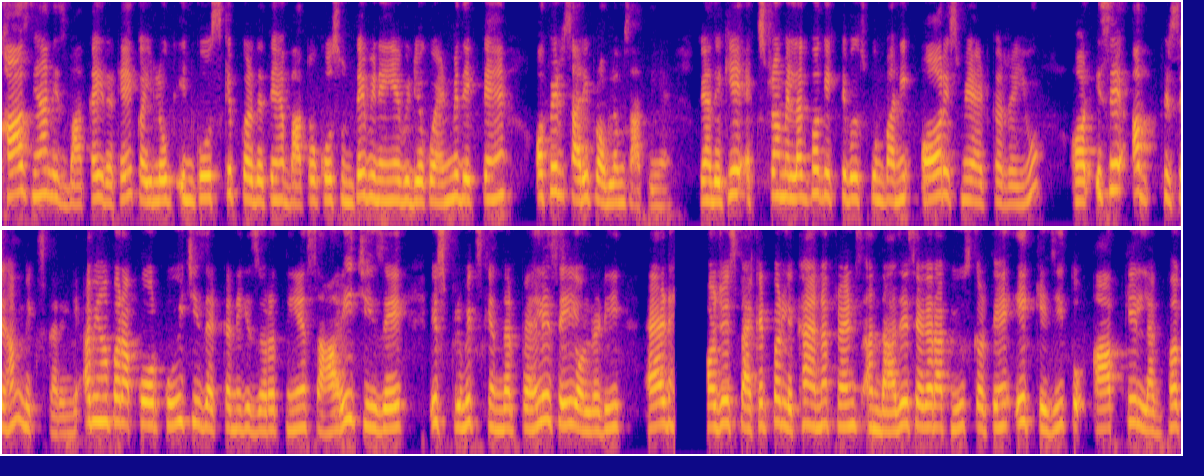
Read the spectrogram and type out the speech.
खास ध्यान इस बात का ही रखें, कई लोग इनको स्किप कर देते हैं, बातों को सुनते भी नहीं है वीडियो को एंड में देखते हैं और फिर सारी प्रॉब्लम्स आती हैं। तो यहाँ देखिए एक्स्ट्रा में लगभग एक टेबल स्पून पानी और इसमें ऐड कर रही हूँ और इसे अब फिर से हम मिक्स करेंगे। अब यहाँ पर आपको और कोई चीज़ ऐड करने की ज़रूरत नहीं है। सारी चीज़ें इस प्रीमिक्स के अंदर पहले से ही ऑलरेडी ऐड है। और जो इस पैकेट पर लिखा है ना फ्रेंड्स अंदाजे से अगर आप यूज़ करते हैं एक के तो आपके लगभग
